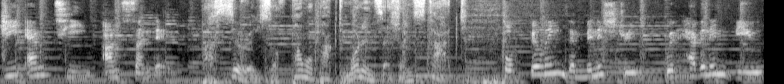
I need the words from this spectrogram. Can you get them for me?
GMT on Sunday. A series of power packed morning sessions start. Fulfilling the Ministry with Heaven in View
